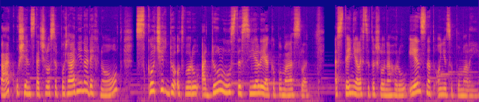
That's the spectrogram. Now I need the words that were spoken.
Pak už jen stačilo se pořádně nadechnout, skočit do otvoru a dolů jste si jeli jako po másle. A stejně lehce to šlo nahoru, jen snad o něco pomaleji.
